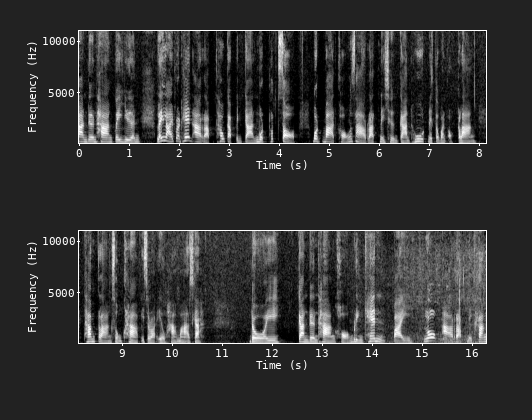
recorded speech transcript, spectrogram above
การเดินทางไปเยือนหลาย ๆ ประเทศอาหรับเท่ากับเป็นการบททดสอบ บทบาทของสหรัฐในเชิงการทูตในตะวันออกกลาง ท่ามกลางสงครามอิสราเอลฮามาสค่ะ โดยการเดินทางของบริงเคนไปโลกอาหรับในครั้ง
